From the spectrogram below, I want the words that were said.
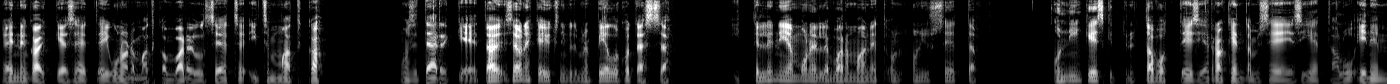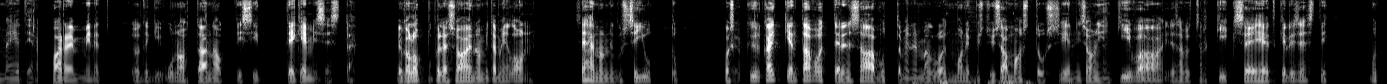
Ja ennen kaikkea se, että ei unohda matkan varrella se, että se itse matka on se tärkeä. Tai se on ehkä yksi niin pelko tässä itselleni ja monelle varmaan, että on, on just se, että on niin keskittynyt tavoitteisiin ja rakentamiseen ja siihen, että haluaa enemmän ja tehdä paremmin, että jotenkin unohtaa nauttia siitä tekemisestä, joka mm. loppupeleissä on ainoa, mitä meillä on. Sehän on niin se juttu. Koska Jep. kyllä kaikkien tavoitteiden saavuttaminen, mä luulen, että moni pystyy samastumaan siihen, niin se on ihan kivaa ja sä voit saada kiksei hetkellisesti, mutta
